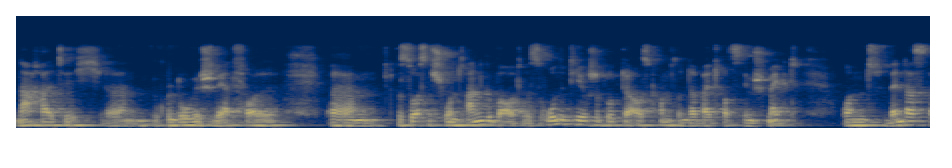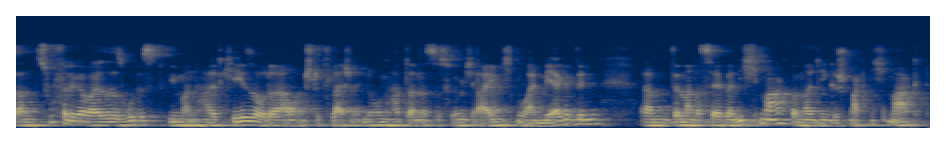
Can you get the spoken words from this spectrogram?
nachhaltig, ähm, ökologisch wertvoll, ähm, ressourcenschonend angebaut ist, ohne tierische Produkte auskommt und dabei trotzdem schmeckt. Und wenn das dann zufälligerweise so ist, wie man halt Käse oder auch ein Stück Fleisch in Erinnerung hat, dann ist es für mich eigentlich nur ein Mehrgewinn. Ähm, wenn man das selber nicht mag, wenn man den Geschmack nicht mag,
